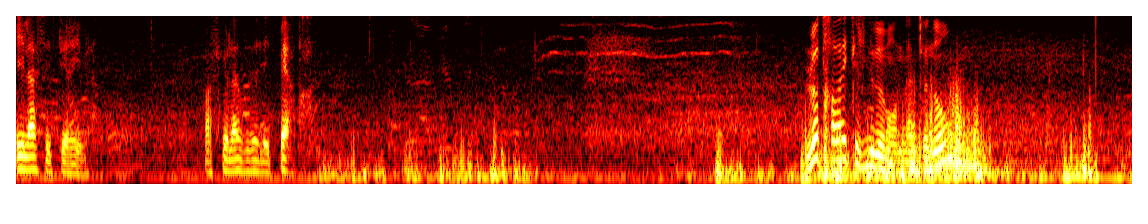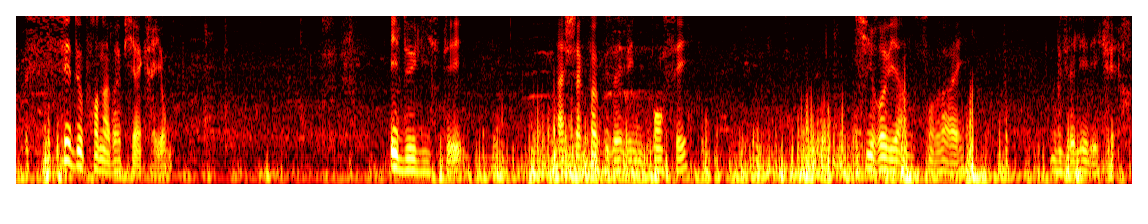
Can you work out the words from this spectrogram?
Et là, c'est terrible. Parce que là, vous allez perdre. Le travail que je vous demande maintenant, c'est de prendre un papier et un crayon et de lister à chaque fois que vous avez une pensée qui revient sans arrêt, vous allez l'écrire.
